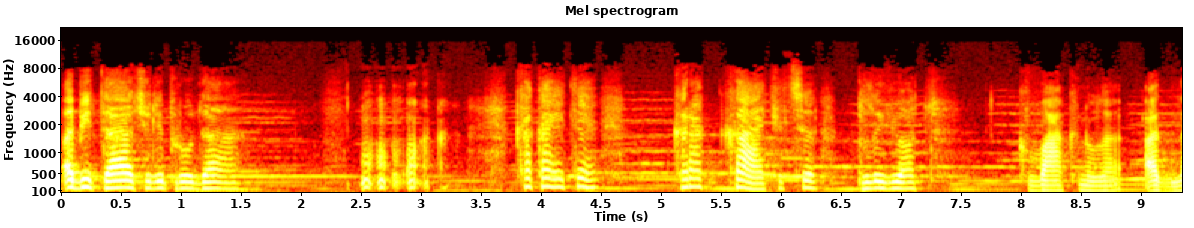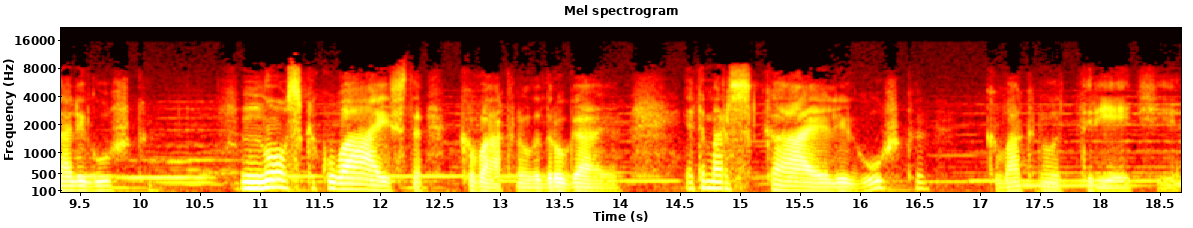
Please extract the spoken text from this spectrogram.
обитатели пруда. Какая-то каракатица плывет, квакнула одна лягушка. Нос, как у аиста, квакнула другая. Это морская лягушка, квакнула третья.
